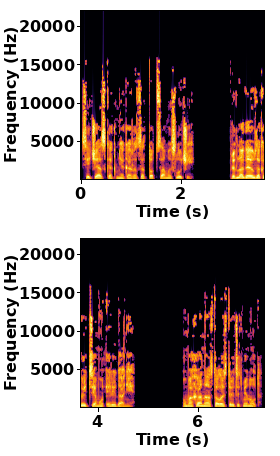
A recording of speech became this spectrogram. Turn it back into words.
Сейчас, как мне кажется, тот самый случай. Предлагаю закрыть тему Эридани. У Махана осталось 30 минут,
